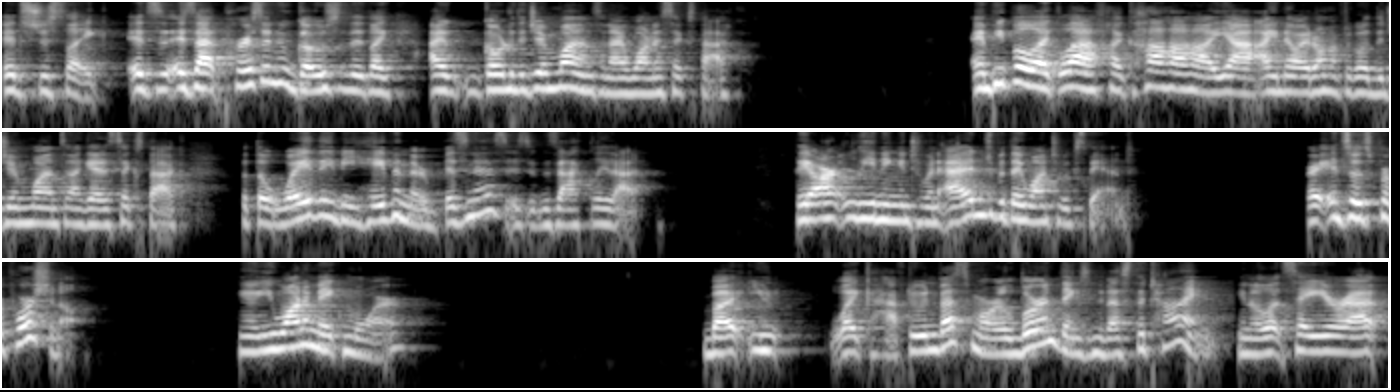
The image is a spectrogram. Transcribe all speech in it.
it's just like it's it's that person who goes to the like I go to the gym once and I want a six pack. And people like laugh like ha ha ha yeah I know I don't have to go to the gym once and I get a six pack. But the way they behave in their business is exactly that. They aren't leaning into an edge, but they want to expand. Right? And so it's proportional. You know, you want to make more, but you like have to invest more, learn things, invest the time. You know, let's say you're at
